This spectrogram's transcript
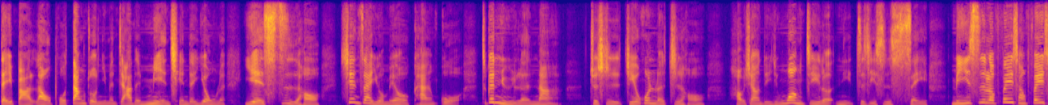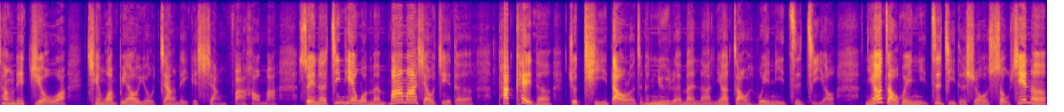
得把老婆当做你们家的免钱的佣人，也是哈。现在有没有看过这个女人呐？就是结婚了之后。好像已经忘记了你自己是谁，迷失了非常非常的久啊！千万不要有这样的一个想法，好吗？所以呢，今天我们妈妈小姐的 p a c k e t 呢，就提到了这个女人们呢，你要找回你自己哦。你要找回你自己的时候，首先呢，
